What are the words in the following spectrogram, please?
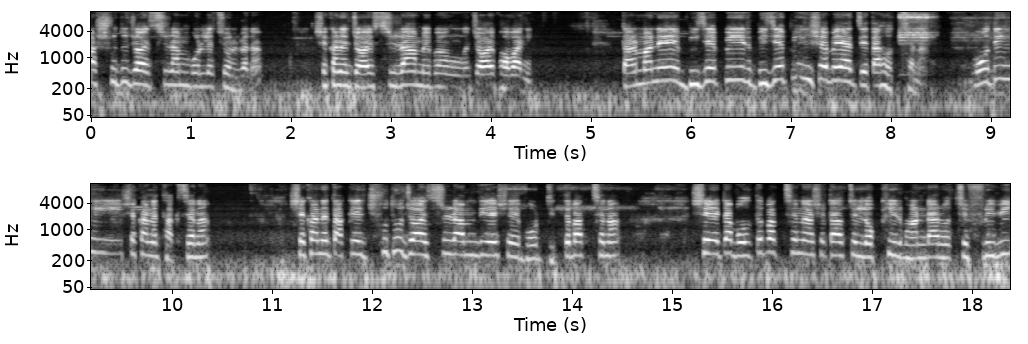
আর শুধু জয় শ্রীরাম বললে চলবে না। সেখানে জয় শ্রীরাম এবং জয় ভবানী। তার মানে বিজেপির, বিজেপি হিসেবে আর জেতা হচ্ছে না। মোদি সেখানে থাকছে না। সেখানে তাকে শুধু জয় শ্রীরাম দিয়ে সে ভোট জিততে পারছে না। সে এটা বলতে পারছে না, সেটা হচ্ছে লক্ষ্মীর ভান্ডার হচ্ছে ফ্রিবি।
